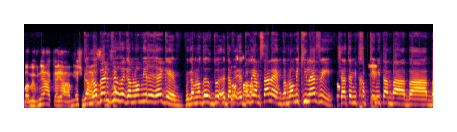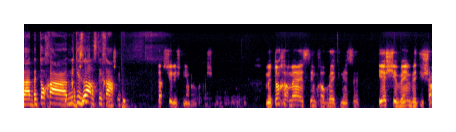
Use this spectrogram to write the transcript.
במבנה הקיים יש גם לא 120 בן גביר וגם לא מירי רגב, וגם לא לא, דודי אמסלם, גם לא מיקי לוי, שאתם מתחבקים אה, איתם בתוך ה... מיקי זוהר, סליחה. תרשי לי- תרשי לי שנייה בבקשה. מתוך ה-120 חברי כנסת, יש 79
